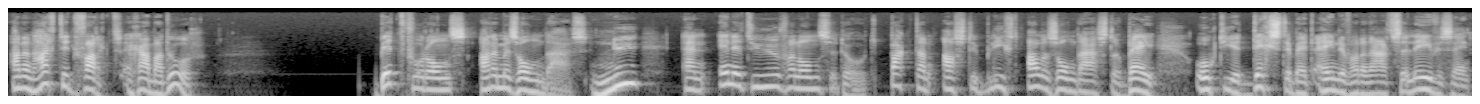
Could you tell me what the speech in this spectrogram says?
aan een hartinfarct en ga maar door. Bid voor ons, arme zondaars, nu en in het uur van onze dood. Pak dan alstublieft alle zondaars erbij, ook die het dichtste bij het einde van een aardse leven zijn.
